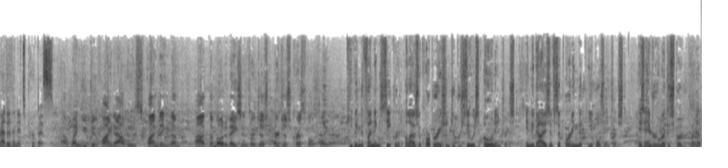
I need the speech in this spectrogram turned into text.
rather than its purpose. Uh, when you do find out who's funding them, uh, the motivations are just are just crystal clear. Keeping the funding secret allows a corporation to pursue its own interest in the guise of supporting the people's interest, as Andrew Wickesburg put it.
